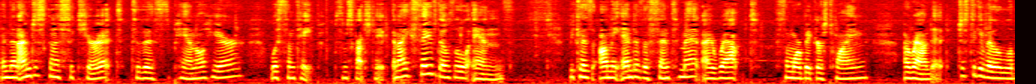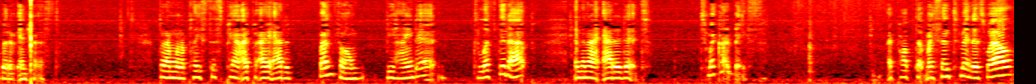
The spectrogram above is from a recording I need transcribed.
and then I'm just going to secure it to this panel here with some tape some scotch tape. And I saved those little ends because on the end of the sentiment I wrapped some more baker's twine around it just to give it a little bit of interest. But I'm going to place this pan I, I added fun foam behind it to lift it up and then I added it to my card base. I popped up my sentiment as well.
